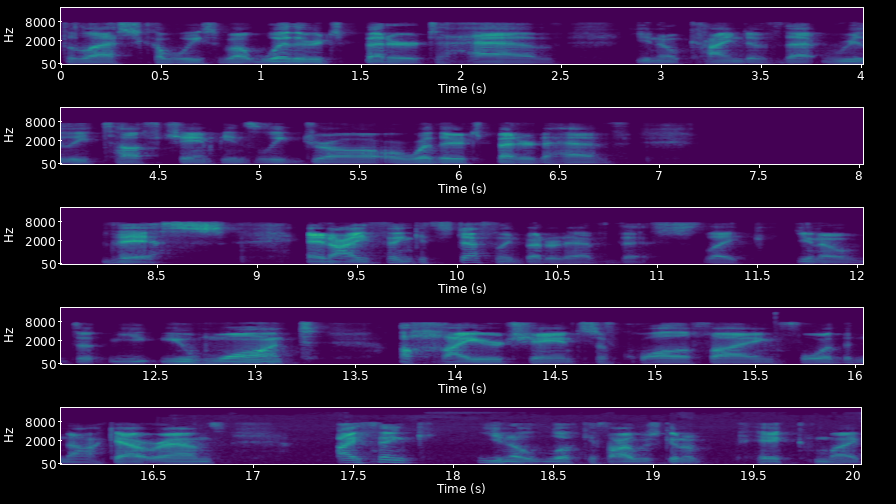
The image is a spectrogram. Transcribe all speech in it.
the last couple weeks about whether it's better to have you know, kind of that really tough Champions League draw, or whether it's better to have this. And I think it's definitely better to have this. Like, you know, the, you, you want a higher chance of qualifying for the knockout rounds. I think, you know, look, if I was going to pick my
